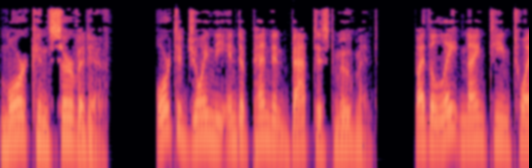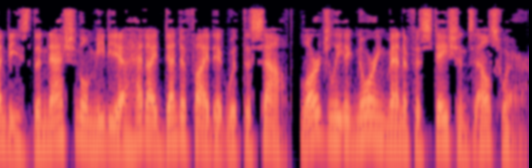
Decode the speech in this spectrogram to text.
more conservative, or to join the independent Baptist movement. By the late 1920s the national media had identified it with the South, largely ignoring manifestations elsewhere.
